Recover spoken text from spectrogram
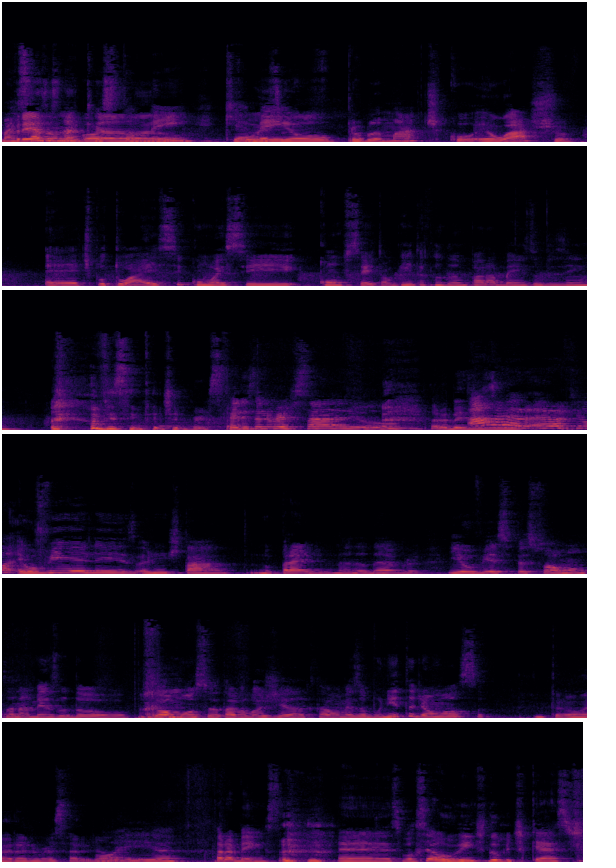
Mas presas sabe um negócio também que é coisa. meio problemático, eu acho? É tipo Twice com esse conceito. Alguém tá cantando parabéns no vizinho. o vizinho tá de aniversário. Feliz aniversário! Parabéns, Ah, vizinho. era, era aquela. Eu vi eles. A gente tá no prédio, né, da Débora. E eu vi esse pessoal montando a mesa do, do almoço. Eu tava elogiando que tava uma mesa bonita de almoço. Então era aniversário de alguém. Olha, parabéns. É, se você é ouvinte do Bitcast,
